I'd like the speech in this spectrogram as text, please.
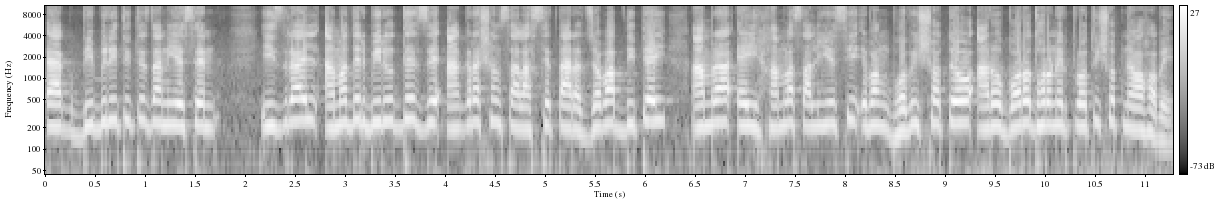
এক বিবৃতিতে জানিয়েছেন ইসরায়েল আমাদের বিরুদ্ধে যে আগ্রাসন চালাচ্ছে তার জবাব দিতেই আমরা এই হামলা চালিয়েছি এবং ভবিষ্যতেও আরও বড় ধরনের প্রতিশোধ নেওয়া হবে।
